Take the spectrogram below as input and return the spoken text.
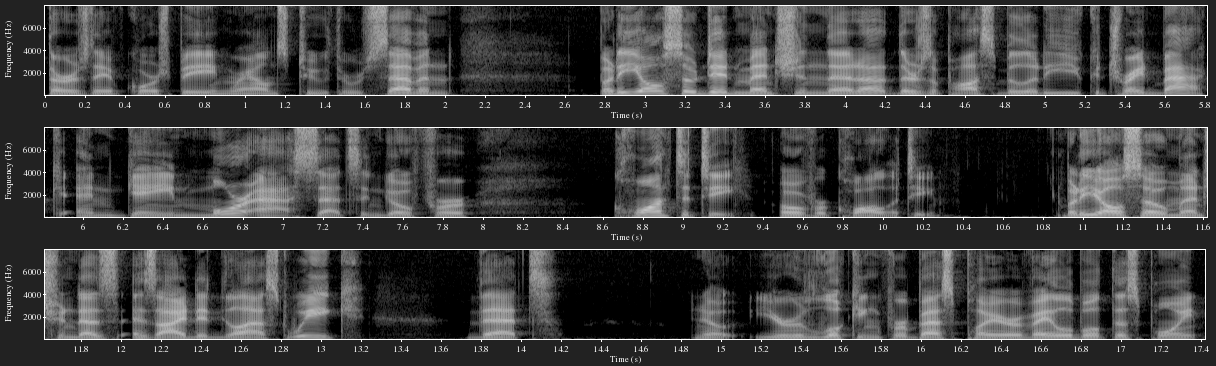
Thursday, of course, being rounds two through seven. But he also did mention that uh, there's a possibility you could trade back and gain more assets and go for quantity over quality. But he also mentioned, as as I did last week, that you know you're looking for best player available at this point,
